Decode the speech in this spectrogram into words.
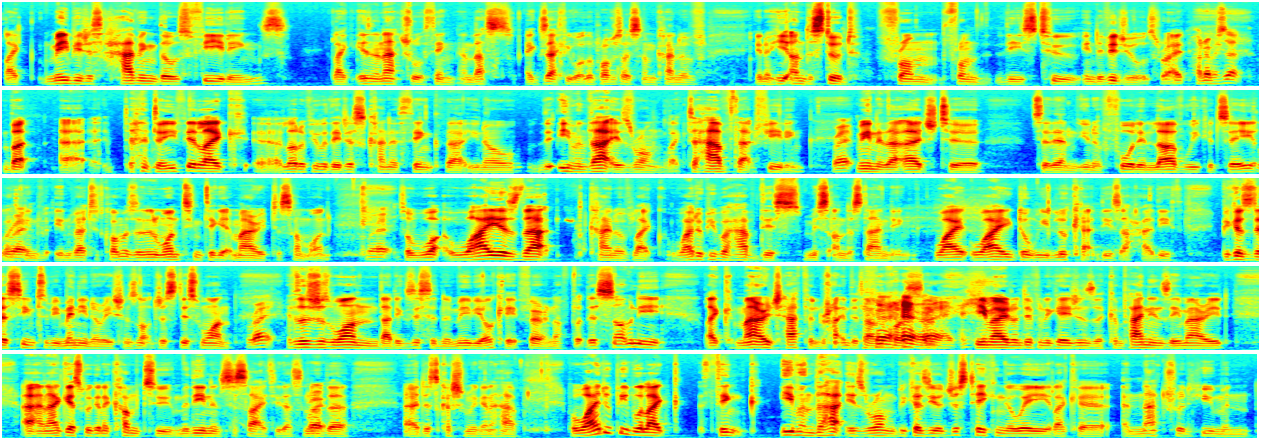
like maybe just having those feelings like is a natural thing, and that's exactly what the Prophet kind of you know he understood from from these two individuals, right? Hundred percent. But uh, don't you feel like uh, a lot of people they just kind of think that you know th- even that is wrong, like to have that feeling, Right. Meaning that urge to to then you know fall in love, we could say, like Right. in inverted commas, and then wanting to get married to someone. Right. So wh- why is that kind of like why do people have this misunderstanding? Why why don't we look at these ahadith? Because there seem to be many narrations, not just this one. Right. If there's just one that existed, then maybe okay, fair enough. But there's so many like marriage happened right in the time of Prophet. Right. He married on different occasions. The companions they married, uh, and I guess we're going to come to Medinan society. That's Right. Uh, discussion we're going to have. But why do people like think even that is wrong? Because you're just taking away like a, a natural human,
